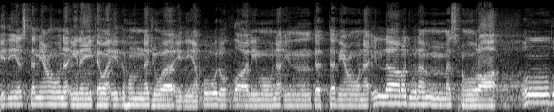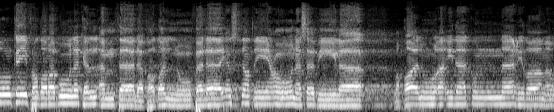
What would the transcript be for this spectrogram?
إذ يستمعون إليك وإذ هم نجوى إذ يقول الظالمون إن تتبعون إلا رجلا مسحورا. انظر كيف ضربوا لك الأمثال فضلوا فلا يستطيعون سبيلا. وقالوا أئذا كنا عظاما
